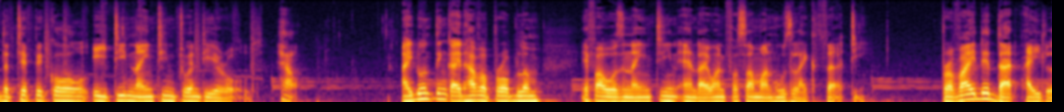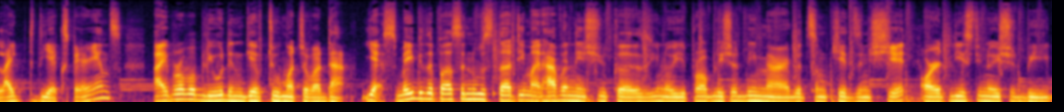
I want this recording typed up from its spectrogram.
the typical 18, 19, 20 year olds. Hell, I don't think I'd have a problem if I was 19 and I went for someone who's like 30 provided that I liked the experience, I probably wouldn't give too much of a damn. Yes, maybe the person who's 30 might have an issue because, you know, you probably should be married with some kids and shit, or at least, you know, you should be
